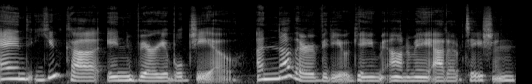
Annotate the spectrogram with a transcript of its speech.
and Yuka in Variable Geo, another video game anime adaptation.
